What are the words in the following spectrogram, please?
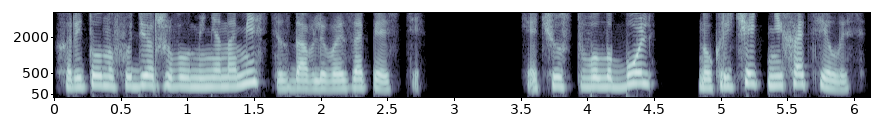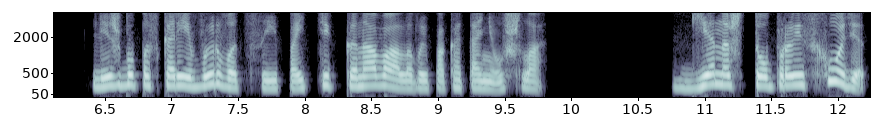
Харитонов удерживал меня на месте, сдавливая запястье. Я чувствовала боль, но кричать не хотелось, лишь бы поскорее вырваться и пойти к Коноваловой, пока Таня ушла. «Гена, что происходит?»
